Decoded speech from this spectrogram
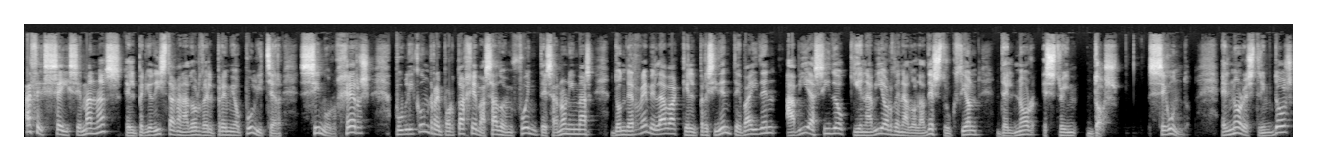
Hace seis semanas, el periodista ganador del premio Pulitzer, Seymour Hersh, publicó un reportaje basado en fuentes anónimas donde revelaba que el presidente Biden había sido quien había ordenado la destrucción del Nord Stream 2. Segundo, el Nord Stream 2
